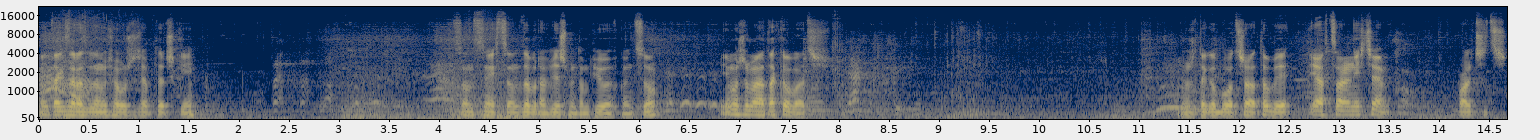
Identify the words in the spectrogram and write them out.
No i tak zaraz będę musiał użyć apteczki. Chcąc nie chcąc, dobra, bierzmy tą piłę w końcu. I możemy atakować. Może tego było trzeba tobie. Ja wcale nie chciałem walczyć.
